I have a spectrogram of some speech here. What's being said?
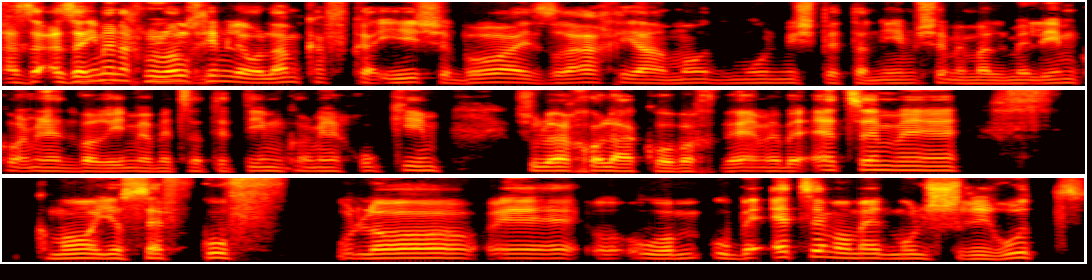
אז, אז האם אנחנו לא הולכים לעולם קפקאי שבו האזרח יעמוד מול משפטנים שממלמלים כל מיני דברים ומצטטים כל מיני חוקים שהוא לא יכול לעקוב אחריהם, ובעצם אה, כמו יוסף קוף, הוא לא, אה, הוא, הוא בעצם עומד מול שרירות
